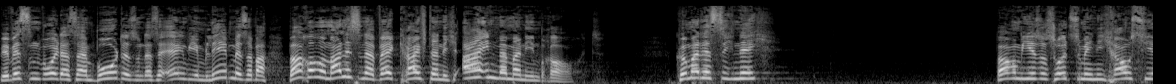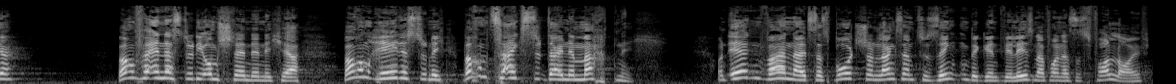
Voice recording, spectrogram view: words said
Wir wissen wohl, dass er im Boot ist und dass er irgendwie im Leben ist, aber warum um alles in der Welt greift er nicht ein, wenn man ihn braucht? Kümmert es sich nicht? Warum, Jesus, holst du mich nicht raus hier? Warum veränderst du die Umstände nicht, Herr? Warum redest du nicht? Warum zeigst du deine Macht nicht? Und irgendwann, als das Boot schon langsam zu sinken beginnt, wir lesen davon, dass es voll läuft,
